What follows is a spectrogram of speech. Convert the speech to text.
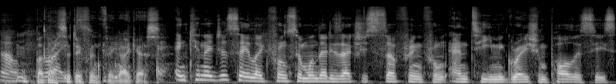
Oh, but right. that's a different thing, I guess. And can I just say, like, from someone that is actually suffering from anti immigration policies,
